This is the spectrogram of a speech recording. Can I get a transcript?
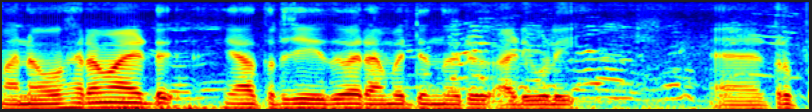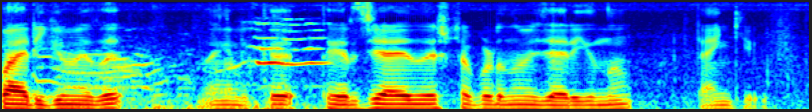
മനോഹരമായിട്ട് യാത്ര ചെയ്ത് വരാൻ പറ്റുന്ന ഒരു അടിപൊളി ട്രിപ്പായിരിക്കും ഇത്. നിങ്ങൾക്ക് തീർച്ചയായും ഇത് ഇഷ്ടപ്പെടുന്നു വിചാരിക്കുന്നു. താങ്ക്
